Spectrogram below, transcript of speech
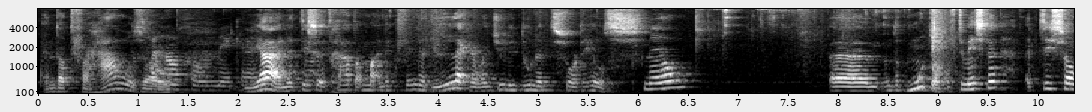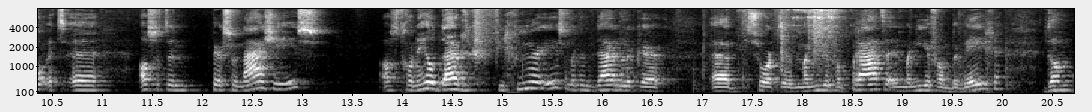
en dat verhaal Het zo. verhaal gewoon meekrijgen. Ja, en het, is, het gaat allemaal, en ik vind het lekker, want jullie doen het soort heel snel. Ehm, dat moet ook, of tenminste, het is zo, het, eh, als het een personage is, als het gewoon een heel duidelijk figuur is, met een duidelijke eh, soort eh, manier van praten en manier van bewegen, dan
